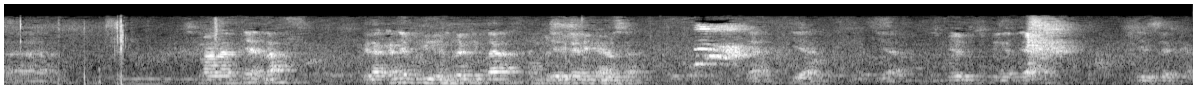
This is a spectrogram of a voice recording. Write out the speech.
uh, semangatnya adalah gerakannya begini, benar kita menjadikan ini dosa. Ya, ya, ya. Biar ingat ya. Yazakka,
